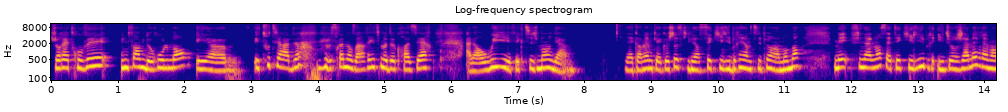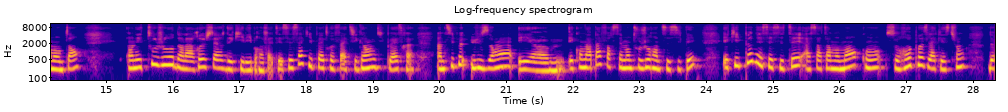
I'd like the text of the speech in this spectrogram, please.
j'aurai trouvé une forme de roulement et, euh, et tout ira bien. je serai dans un rythme de croisière. Alors oui, effectivement, il y a y a quand même quelque chose qui vient s'équilibrer un petit peu à un moment, mais finalement cet équilibre, il dure jamais vraiment longtemps on est toujours dans la recherche d'équilibre en fait. Et c'est ça qui peut être fatigant qui peut être un petit peu usant et, euh, et qu'on n'a pas forcément toujours anticipé et qui peut nécessiter à certains moments qu'on se repose la question de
